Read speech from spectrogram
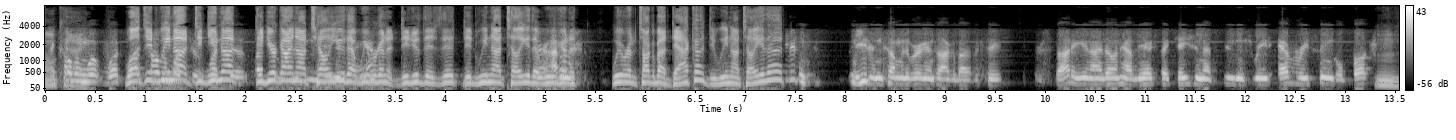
Oh, I tell them what. what Well, did we not? to- Did you not? to- Did your guy not tell you that we were gonna? Did you? Did, did we not tell you that we were gonna? We were gonna talk about DACA. Did we not tell you that? You didn't, you didn't tell me that we were going to talk about a particular study, and I don't have the expectation that students read every single book Hmm.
